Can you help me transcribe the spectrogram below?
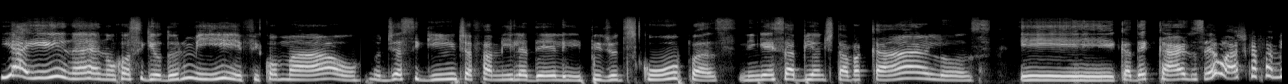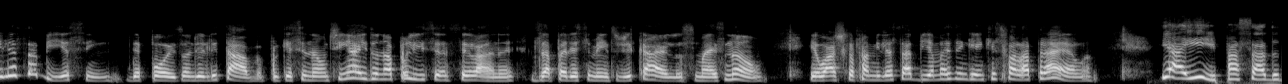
E aí, né, não conseguiu dormir, ficou mal. No dia seguinte, a família dele pediu desculpas. Ninguém sabia onde estava Carlos. E cadê Carlos? Eu acho que a família sabia, sim, depois onde ele estava, porque senão tinha ido na polícia, sei lá, né? Desaparecimento de Carlos, mas não. Eu acho que a família sabia, mas ninguém quis falar para ela. E aí, passado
